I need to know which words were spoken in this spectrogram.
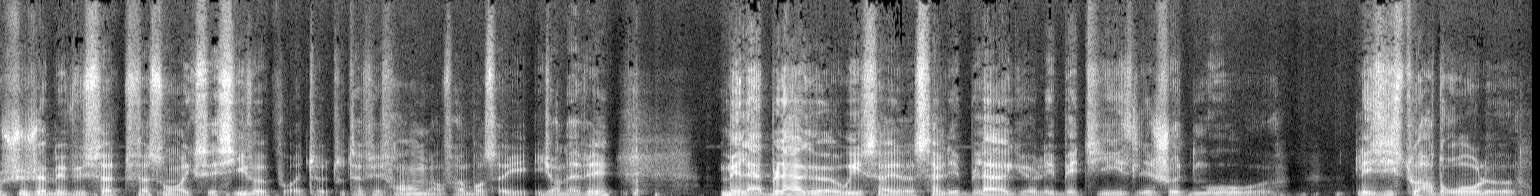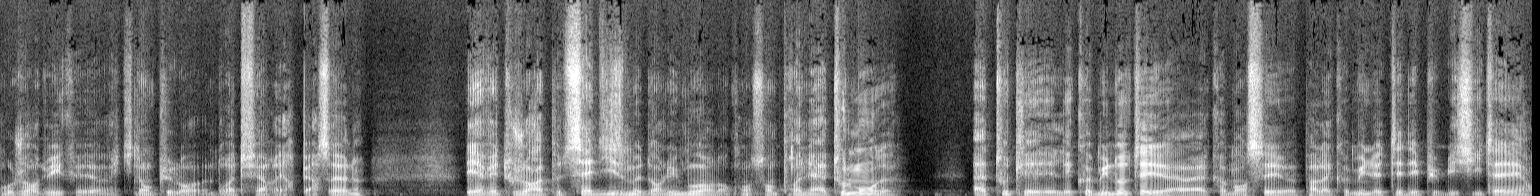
j'ai jamais vu ça de façon excessive, pour être tout à fait franc. Mais enfin, bon, ça, il y en avait. Mais la blague, euh, oui, ça, ça, les blagues, les bêtises, les jeux de mots, euh, les histoires drôles euh, aujourd'hui qui n'ont plus le droit de faire rire personne. Il y avait toujours un peu de sadisme dans l'humour, donc on s'en prenait à tout le monde, à toutes les, communautés, à commencer par la communauté des publicitaires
